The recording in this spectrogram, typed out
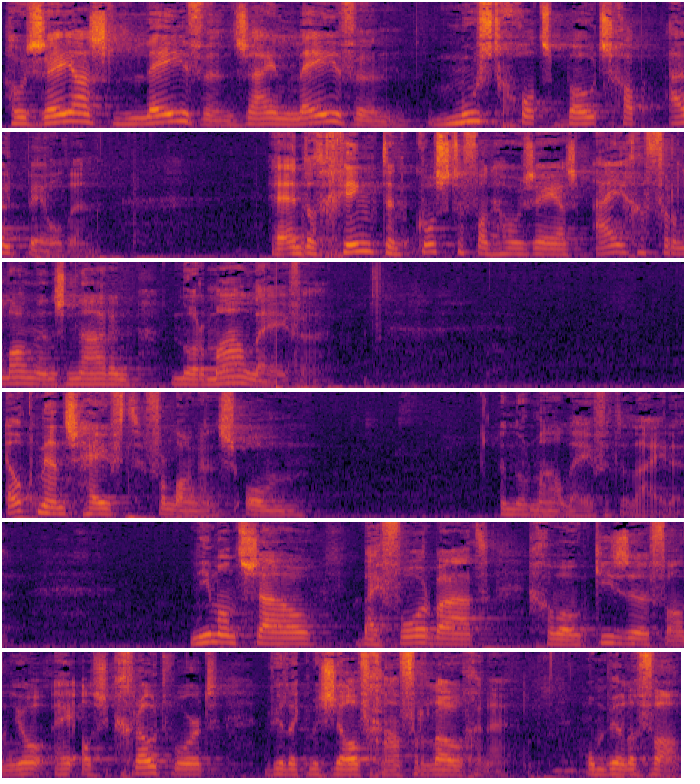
Hosea's leven, zijn leven, moest Gods boodschap uitbeelden. En dat ging ten koste van Hosea's eigen verlangens naar een normaal leven. Elk mens heeft verlangens om een normaal leven te leiden. Niemand zou bij voorbaat gewoon kiezen van, joh, hey, als ik groot word, wil ik mezelf gaan verlogenen. Omwille van.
